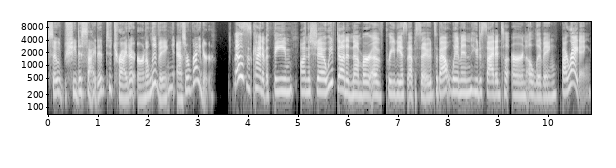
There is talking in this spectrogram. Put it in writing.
So she decided to try to earn a living as a writer. Now, this is kind of a theme on the show. We've done a number of previous episodes about women who decided to earn a living by writing.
